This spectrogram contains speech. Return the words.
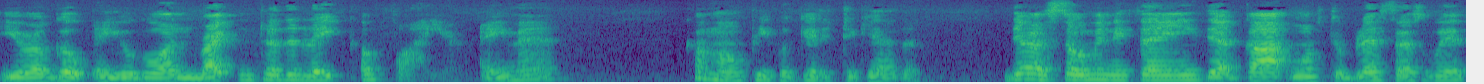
You're a goat and you're going right into the lake of fire. Amen. Come on, people, get it together. There are so many things that God wants to bless us with,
